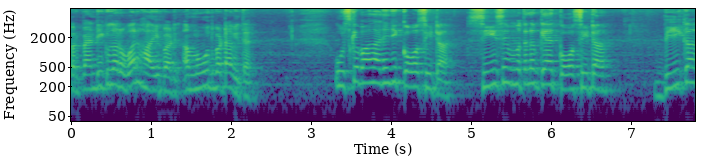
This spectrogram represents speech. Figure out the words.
परपेंडिकुलर ओवर हाई पैट अमूद बटा वितर उसके बाद आ जाए जी कोसीटा सी से मतलब क्या है? कोसीटा बी का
